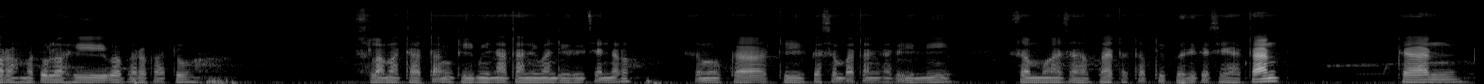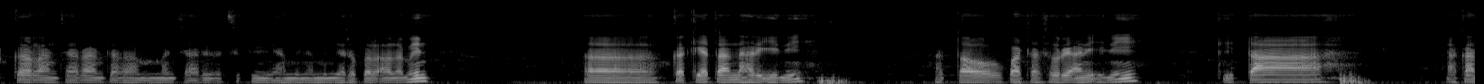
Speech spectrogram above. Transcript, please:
warahmatullahi wabarakatuh. Selamat datang di Minatani Mandiri Channel. Semoga di kesempatan kali ini Semua sahabat tetap diberi kesehatan Dan kelancaran dalam mencari rezeki. Amin amin ya rabbal alamin. Uh, Kegiatan hari ini Atau pada sore hari ini kita akan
